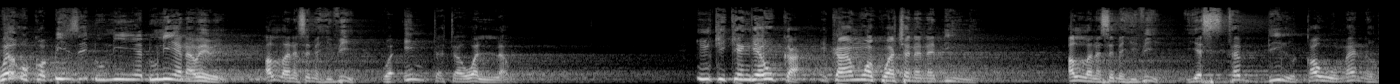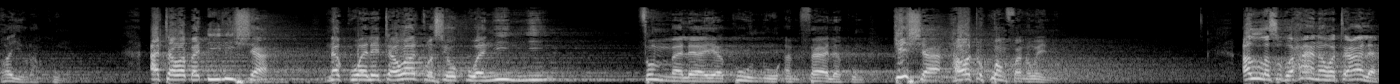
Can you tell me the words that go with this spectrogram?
Wewe uko bizi dunia dunia na wewe. Allah anasema hivi wa in tatawallaw mkikengeuka mkaamua kuachana na dini. Allah anasema hivi yastabdil qauman ghayrakum. Atawabadilisha na kuwaleta watu wasiokuwa nyinyi. Thumma la yakunu amthalakum. Kisha hawatakuwa mfano wenu Allah subhanahu wa ta'ala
